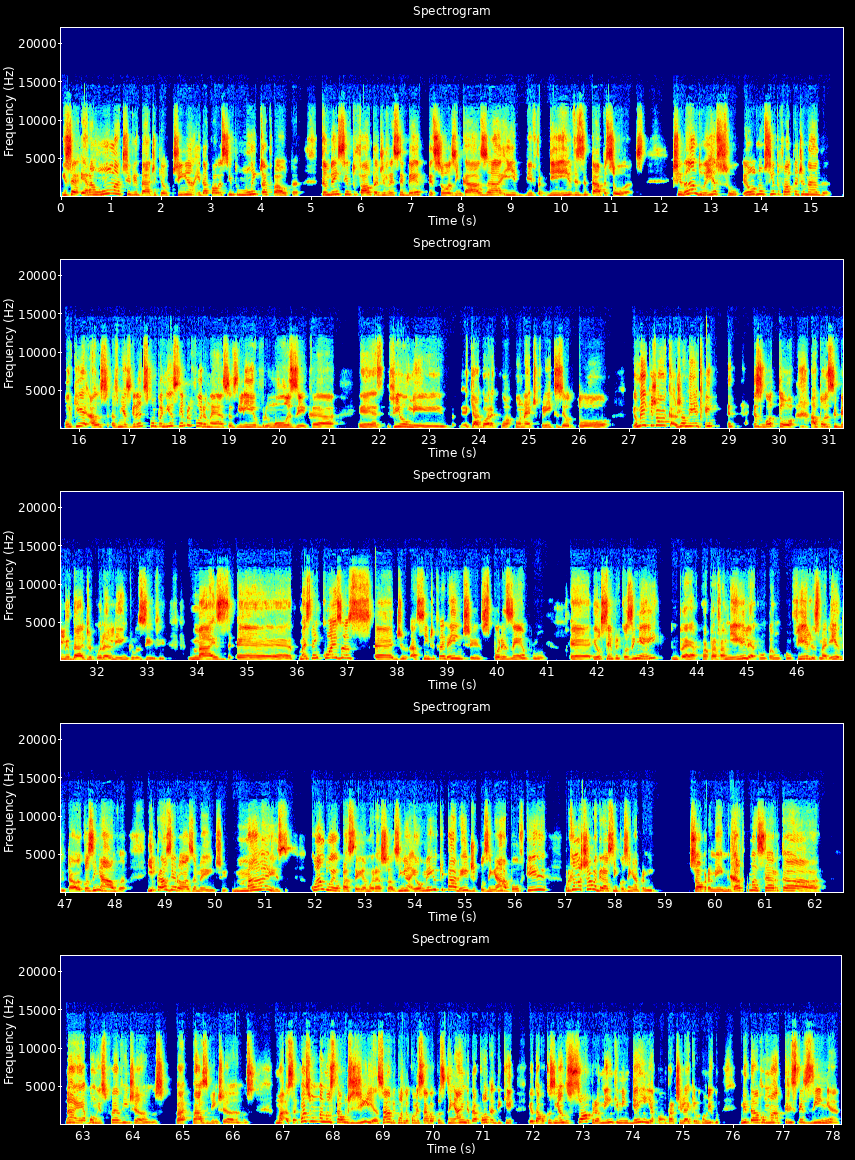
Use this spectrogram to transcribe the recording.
Isso é, era uma atividade que eu tinha e da qual eu sinto muita falta. Também sinto falta de receber pessoas em casa e de, de ir visitar pessoas. Tirando isso, eu não sinto falta de nada, porque as, as minhas grandes companhias sempre foram essas: livro, música, é, filme que agora com, Netflix eu tô eu meio que já, já meio que esgotou a possibilidade por ali inclusive. Mas é, mas tem coisas é, de, assim diferentes. Por exemplo é, eu sempre cozinhei é, para a família com, com, com filhos marido e tal eu cozinhava e prazerosamente. Mas quando eu passei a morar sozinha, eu meio que parei de cozinhar porque porque eu não achava graça em cozinhar para mim, só para mim, me dava uma certa, não, é bom, isso foi há 20 anos, quase 20 anos. uma, quase uma nostalgia, sabe? Quando eu começava a cozinhar e me dar conta de que eu estava cozinhando só para mim, que ninguém ia compartilhar aquilo comigo, me dava uma tristezinha.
